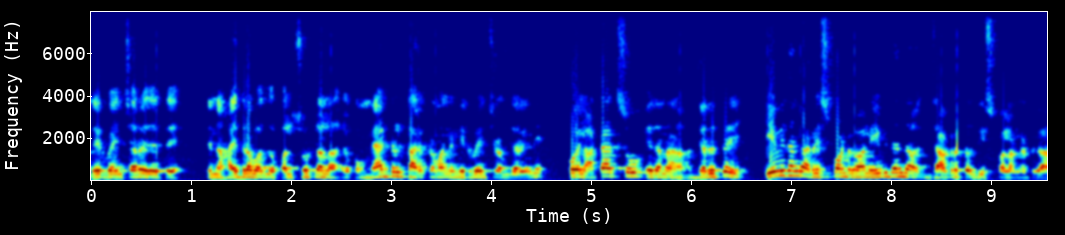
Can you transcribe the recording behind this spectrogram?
నిర్వహించారు. ఏదైతే నిన్న హైదరాబాద్లో పలు చోట్ల ఒక మ్యాగ్డ్రిల్ కార్యక్రమాన్ని నిర్వహించడం జరిగింది ఒకవేళ అటాక్స్ ఏదైనా జరిగితే ఏ విధంగా రెస్పాండ్ కావాలి ఏ విధంగా జాగ్రత్తలు తీసుకోవాలన్నట్టుగా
